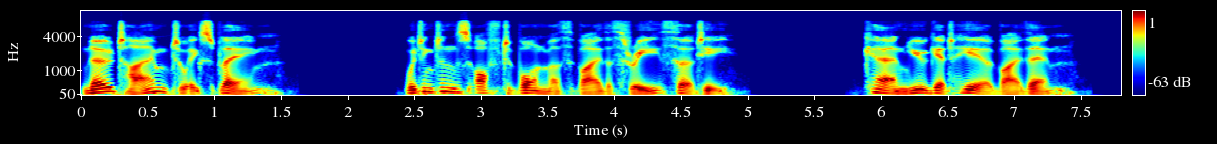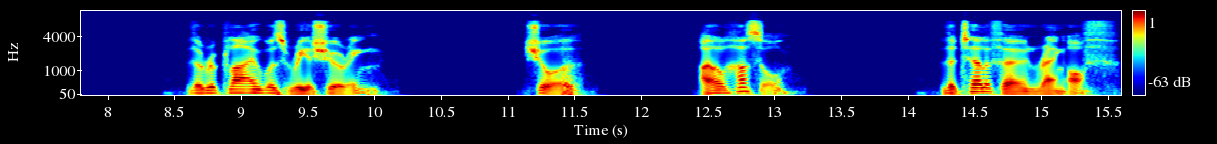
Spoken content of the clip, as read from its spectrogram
No time to explain. Whittington's off to Bournemouth by the 3.30. Can you get here by then? The reply was reassuring. Sure. I'll hustle. The telephone rang off.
